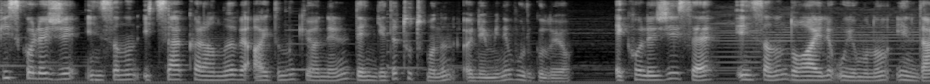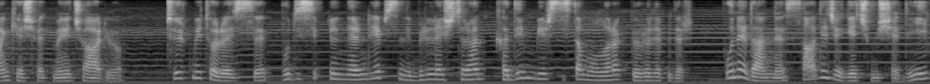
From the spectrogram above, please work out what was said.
Psikoloji insanın içsel karanlığı ve aydınlık yönlerini dengede tutmanın önemini vurguluyor. Ekoloji ise insanın doğayla uyumunu yeniden keşfetmeye çağırıyor. Türk mitolojisi bu disiplinlerin hepsini birleştiren kadim bir sistem olarak görülebilir. Bu nedenle sadece geçmişe değil,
